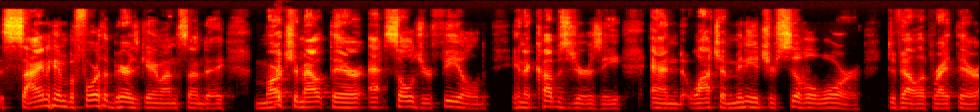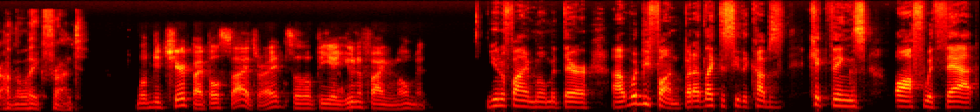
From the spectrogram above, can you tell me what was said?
Sign him before the Bears game on Sunday, march him out there at Soldier Field in a Cubs jersey, and watch a miniature civil war develop right there on the lakefront. We'll be cheered by both sides, right? So it'll be a unifying moment unifying moment there. Uh, would be fun, but I'd like to see the Cubs kick things off with that.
